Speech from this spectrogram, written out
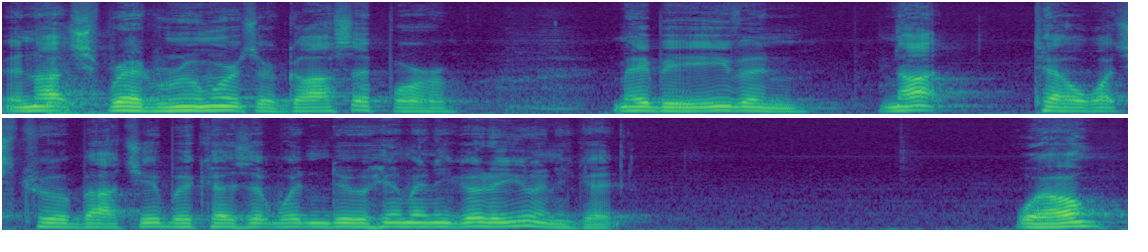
And not spread rumors or gossip or maybe even not tell what's true about you because it wouldn't do him any good or you any good. Well,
